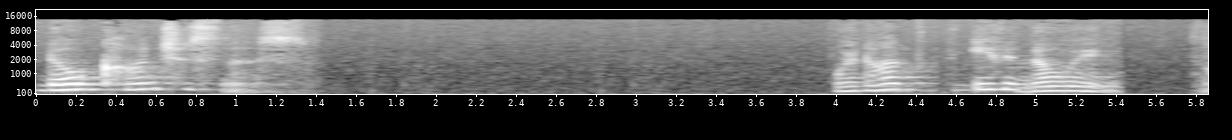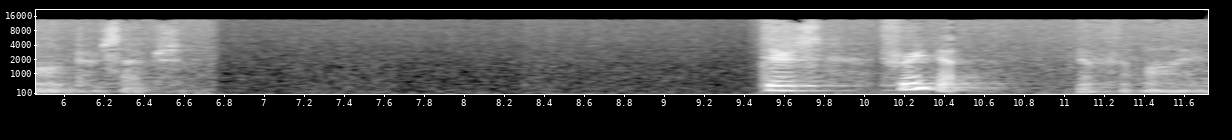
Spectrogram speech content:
no consciousness. We're not even knowing non perception. There's freedom of the mind.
